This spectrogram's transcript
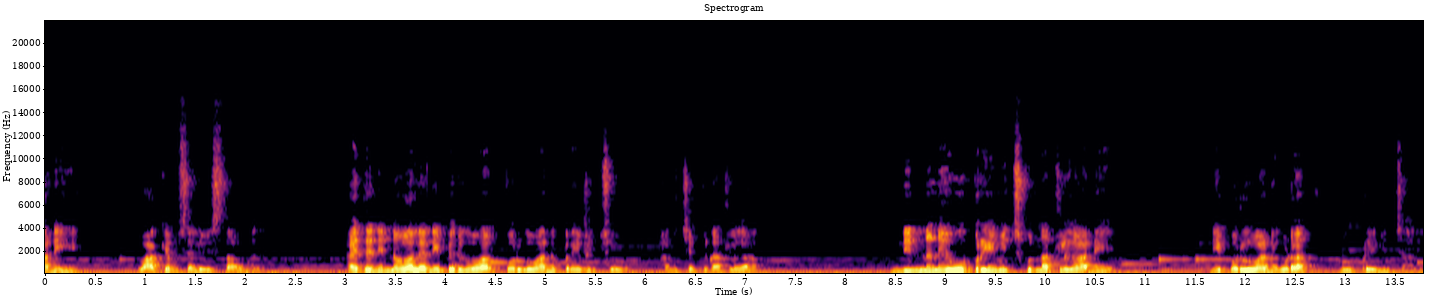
అని వాక్యం సెలవిస్తూ ఉన్నది. అయితే నిన్ను వలె నీ పెరుగు పొరుగువారిని ప్రేమించు అని చెప్పినట్లుగా నిన్ను నీవు ప్రేమించుకున్నట్లుగానే నీ పొరుగువాన్ని కూడా నువ్వు ప్రేమించాలి.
